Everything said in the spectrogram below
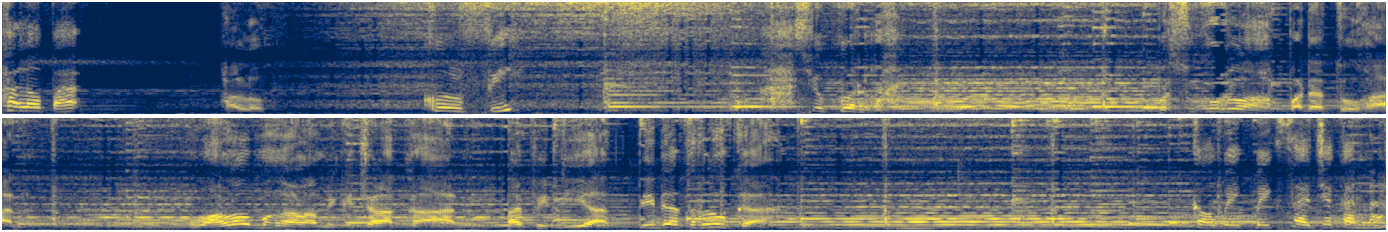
Halo, Pak. Halo. Kulfi? Ah, syukurlah. Bersyukurlah pada Tuhan. Walau mengalami kecelakaan, tapi dia tidak terluka. Kau baik-baik saja, kan, nak?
